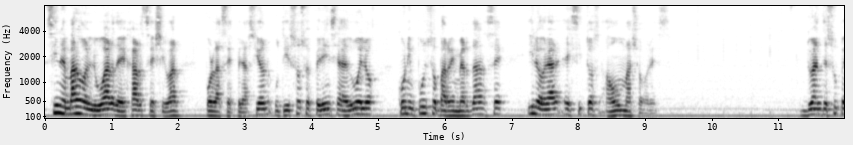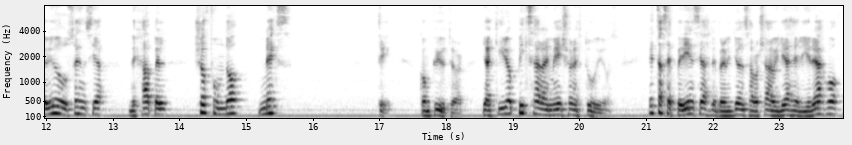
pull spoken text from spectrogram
Sin embargo, en lugar de dejarse llevar por la desesperación, utilizó su experiencia de duelo con un impulso para reinvertirse y lograr éxitos aún mayores. Durante su periodo de ausencia de Apple, Jobs fundó Next Computer y adquirió Pixar Animation Studios. Estas experiencias le permitieron desarrollar habilidades de liderazgo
